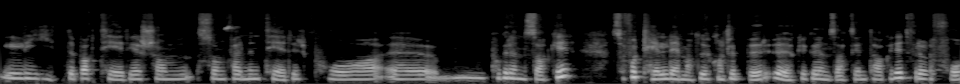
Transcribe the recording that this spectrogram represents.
lite bakterier som, som fermenterer på, eh, på, grønnsaker, så fortell dem at du kanskje bør øke grønnsaksinntaket ditt for å få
